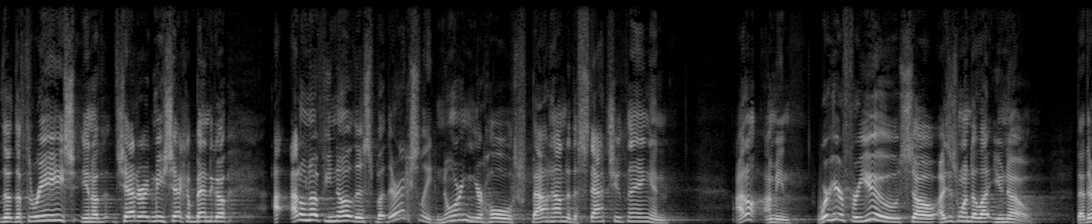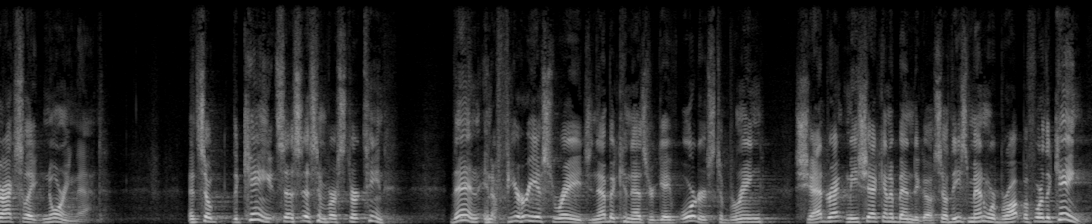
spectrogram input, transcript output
the, the three, you know, Shadrach, Meshach, Abednego, I, I don't know if you know this, but they're actually ignoring your whole bow down to the statue thing. And I don't, I mean, we're here for you, so I just wanted to let you know that they're actually ignoring that. And so the king, it says this in verse 13. Then, in a furious rage, Nebuchadnezzar gave orders to bring Shadrach, Meshach, and Abednego. So these men were brought before the king.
